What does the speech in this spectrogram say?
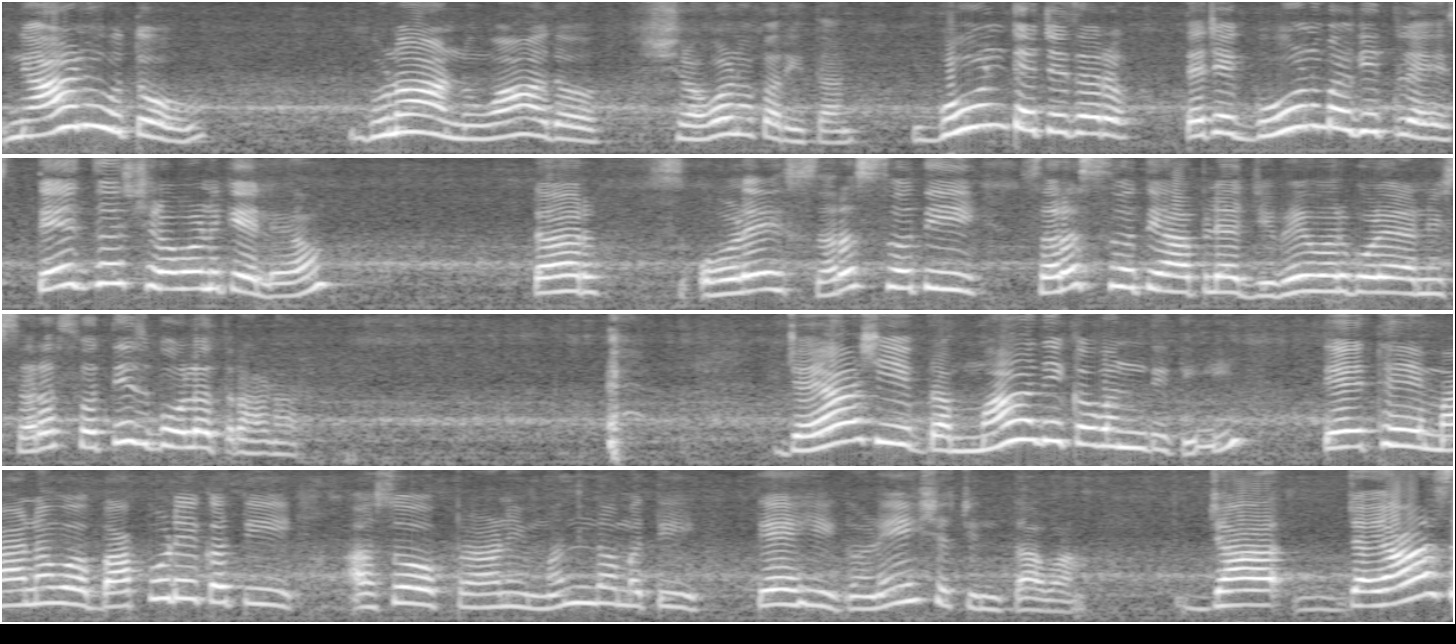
ज्ञान होतो. गुणानुवाद श्रवण करीतान गुण त्याचे जर त्याचे गुण बघितले तेच जर श्रवण केलं तर ओळे सरस्वती सरस्वती आपल्या जिभेवर बोलेल आणि सरस्वतीच बोलत राहणार. जयाशी ब्रह्मादिक वंदिती तेथे मानव बापुडे कती असो प्राणी मंदमती तेही गणेश चिंतावा. जा जयास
